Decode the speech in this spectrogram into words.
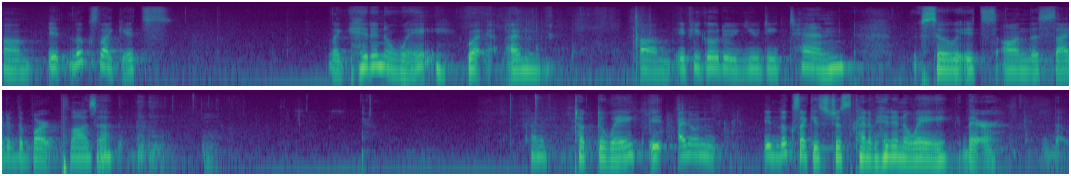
um, it looks like it's like hidden away. What, I'm, um, if you go to UD 10, so it's on the side of the BART Plaza. Kind of tucked away. It, I don't, it looks like it's just kind of hidden away there. That-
